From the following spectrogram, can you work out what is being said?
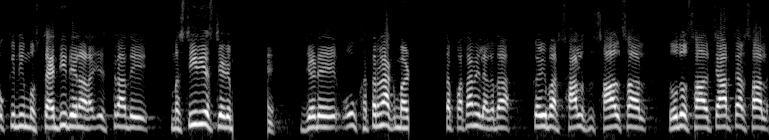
ਉਹ ਕਿੰਨੀ ਮੁਸਤੈਦੀ ਦੇ ਨਾਲ ਇਸ ਤਰ੍ਹਾਂ ਦੇ ਮਸਟੀਰੀਅਸ ਜਿਹੜੇ ਜਿਹੜੇ ਉਹ ਖਤਰਨਾਕ ਮਰਡਰ ਦਾ ਪਤਾ ਨਹੀਂ ਲੱਗਦਾ। ਕਈ ਵਾਰ ਸਾਲ ਸਾਲ ਸਾਲ ਦੋ ਦੋ ਸਾਲ ਚਾਰ ਚਾਰ ਸਾਲ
